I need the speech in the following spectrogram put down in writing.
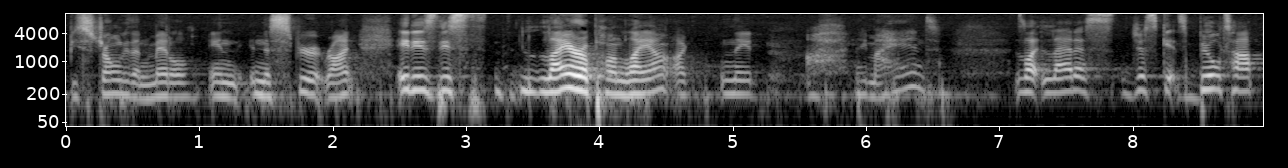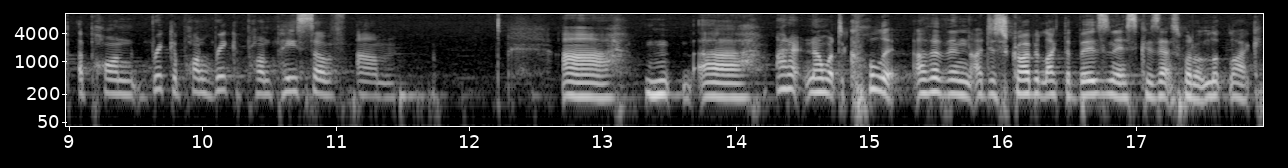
be stronger than metal in, in the spirit, right? It is this layer upon layer. I need, oh, I need my hand. It's like lattice just gets built up upon brick upon brick upon piece of um, uh, uh, I don't know what to call it other than I describe it like the bird's nest because that's what it looked like.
